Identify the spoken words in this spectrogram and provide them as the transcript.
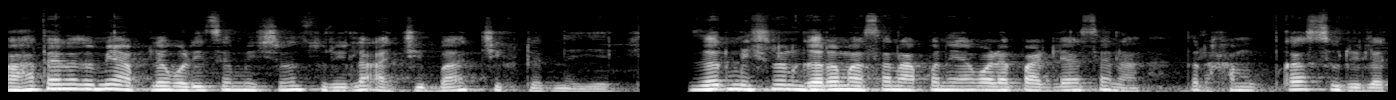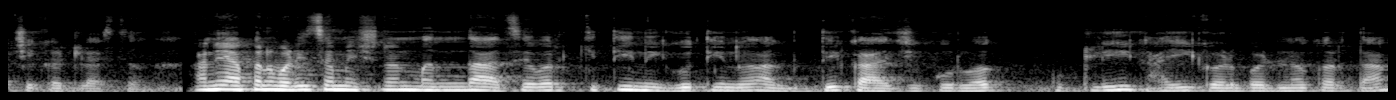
पाहताना तुम्ही आपल्या वडीचं मिश्रण सुरीला अजिबात चिकटत नाही आहे जर मिश्रण गरम असताना आपण या वड्या पाडल्या असत्या ना तर हमखास सुरीला चिकटलं असतं. आणि आपण वडीचं मिश्रण मंद आचेवर किती निगुतीनं अगदी काळजीपूर्वक कुठलीही घाई गडबड न करता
